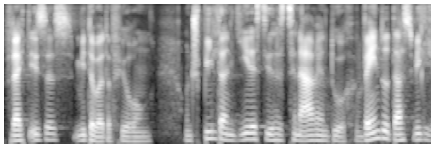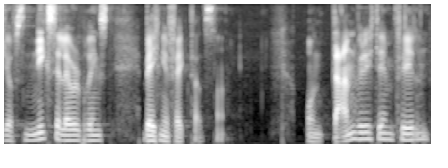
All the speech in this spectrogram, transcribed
vielleicht ist es Mitarbeiterführung. Und spiel dann jedes dieser Szenarien durch. Wenn du das wirklich aufs nächste Level bringst, welchen Effekt hat es dann? Und dann würde ich dir empfehlen,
